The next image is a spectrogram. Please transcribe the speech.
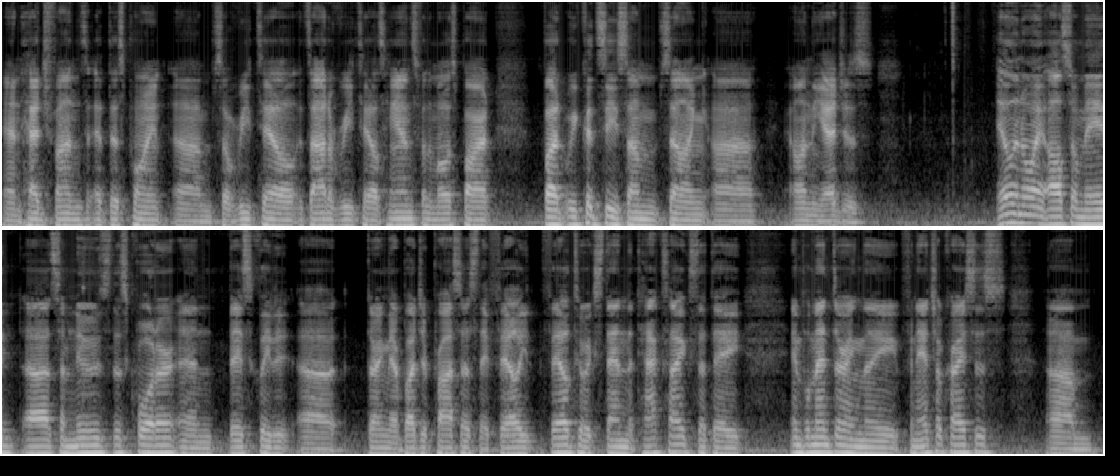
and hedge funds at this point. Um, so retail, it's out of retail's hands for the most part, but we could see some selling uh, on the edges. Illinois also made uh, some news this quarter, and basically uh, during their budget process, they failed failed to extend the tax hikes that they implement during the financial crisis. Um,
